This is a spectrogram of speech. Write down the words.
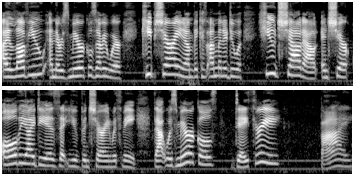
I love you, and there's miracles everywhere. Keep sharing them because I'm going to do a huge shout out and share all the ideas that you've been sharing with me. That was Miracles, day three. Bye.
